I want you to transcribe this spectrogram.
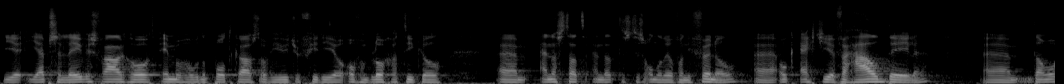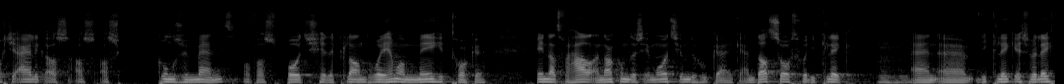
Je, je hebt zijn levensverhaal gehoord in bijvoorbeeld een podcast of een YouTube-video of een blogartikel. Ehm, en, als dat, en dat is dus onderdeel van die funnel, eh, ook echt je verhaal delen. Ehm, dan word je eigenlijk als, als, als consument of als potentiële klant word je helemaal meegetrokken in dat verhaal. En dan komt dus emotie om de hoek kijken. En dat zorgt voor die klik. Mhm. En ehm, die klik is wellicht,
